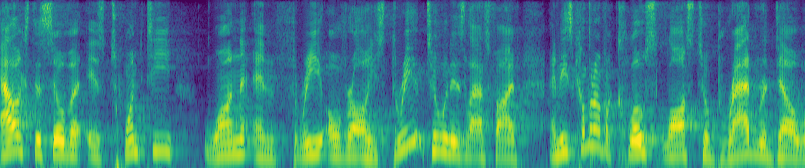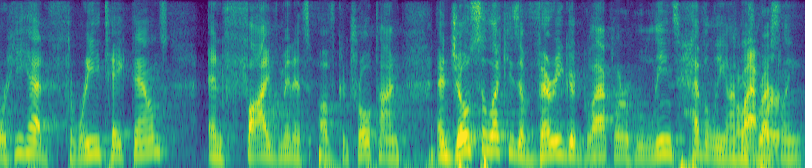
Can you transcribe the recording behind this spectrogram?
Alex De Silva is 21 and 3 overall. He's 3 and 2 in his last 5 and he's coming off a close loss to Brad Riddell where he had 3 takedowns and five minutes of control time. And Joe Solecki's a very good grappler who leans heavily on his wrestling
